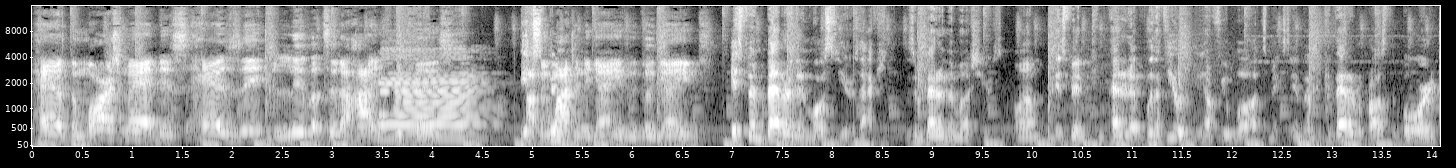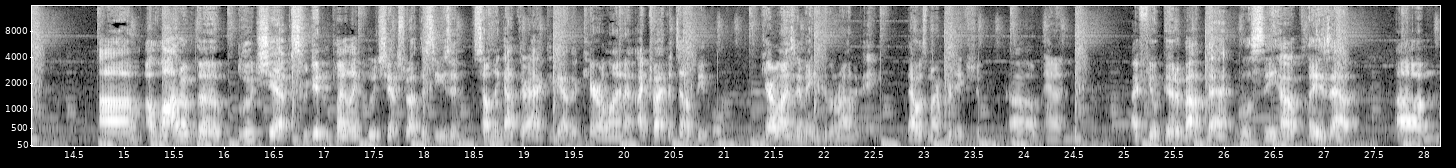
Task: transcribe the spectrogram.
has the March Madness has it lived up to the hype? Because It's I've been, watching the games, the good games. it's been better than most years actually. It's been better than most years. Um, it's been competitive with a few you know a few blowouts mixed in, but competitive across the board. Um, a lot of the blue chips who didn't play like blue chips throughout the season suddenly got their act together. Carolina, I tried to tell people Carolina's going to make it to the round of eight. That was my prediction, um, and I feel good about that. We'll see how it plays out. Um,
